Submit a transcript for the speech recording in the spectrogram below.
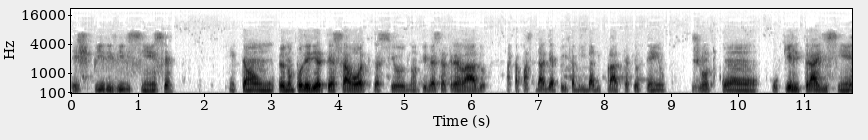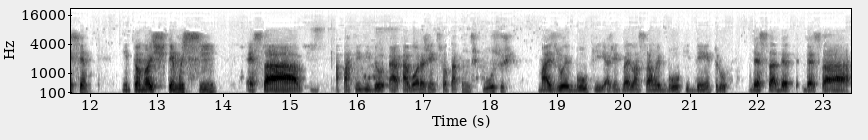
respira e vive ciência. Então, eu não poderia ter essa ótica se eu não tivesse atrelado a capacidade de aplicabilidade prática que eu tenho junto com o que ele traz de ciência. Então, nós temos sim essa. A partir de. Do, agora a gente só está com os cursos, mas o e-book, a gente vai lançar um e-book dentro dessa, de, dessa,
